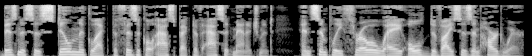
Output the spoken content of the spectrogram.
businesses still neglect the physical aspect of asset management and simply throw away old devices and hardware.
